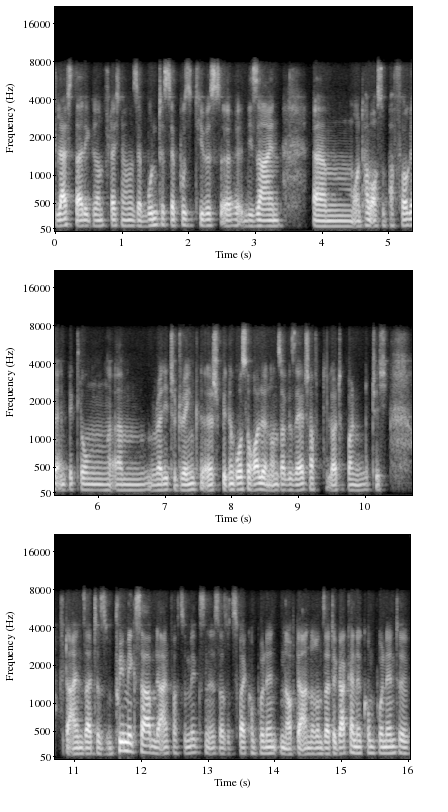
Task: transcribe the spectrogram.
die lifestyleigeren Flächen haben ein sehr buntes, sehr positives äh, Design ähm, und haben auch so ein paar Folgeentwicklungen. Ähm, Ready to Drink äh, spielt eine große Rolle in unserer Gesellschaft. Die Leute wollen natürlich auf der einen Seite so einen Premix haben, der einfach zu mixen ist, also zwei Komponenten, auf der anderen Seite gar keine Komponente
